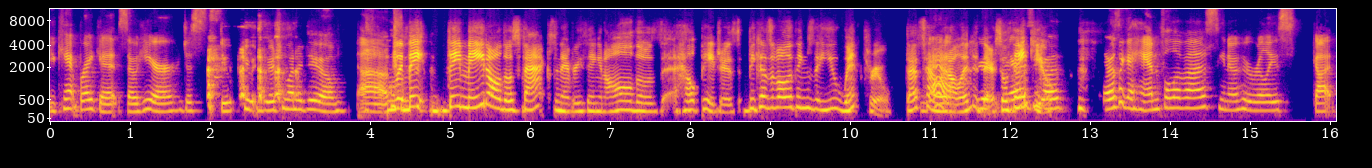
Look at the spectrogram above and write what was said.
you can't break it. So here, just do, do, do what you want to do. Um, but they they made all those facts and everything and all those help pages because of all the things that you went through. That's how yeah, it all ended there. So thank you. Know, there was like a handful of us, you know, who really got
